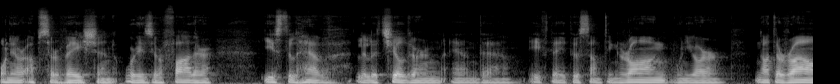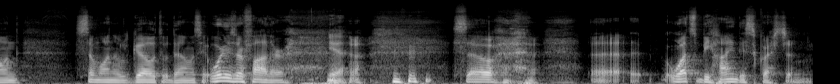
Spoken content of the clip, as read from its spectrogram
on your observation. Where is your father? You still have little children, and uh, if they do something wrong when you are not around, someone will go to them and say, "Where is your father?" Yeah. so, uh, what's behind this question?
